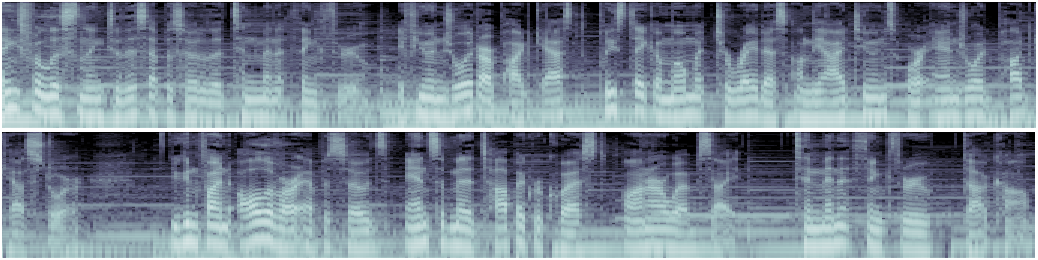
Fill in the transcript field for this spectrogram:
Thanks for listening to this episode of the 10 Minute Think Through. If you enjoyed our podcast, please take a moment to rate us on the iTunes or Android podcast store. You can find all of our episodes and submit a topic request on our website, 10minutethinkthrough.com.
